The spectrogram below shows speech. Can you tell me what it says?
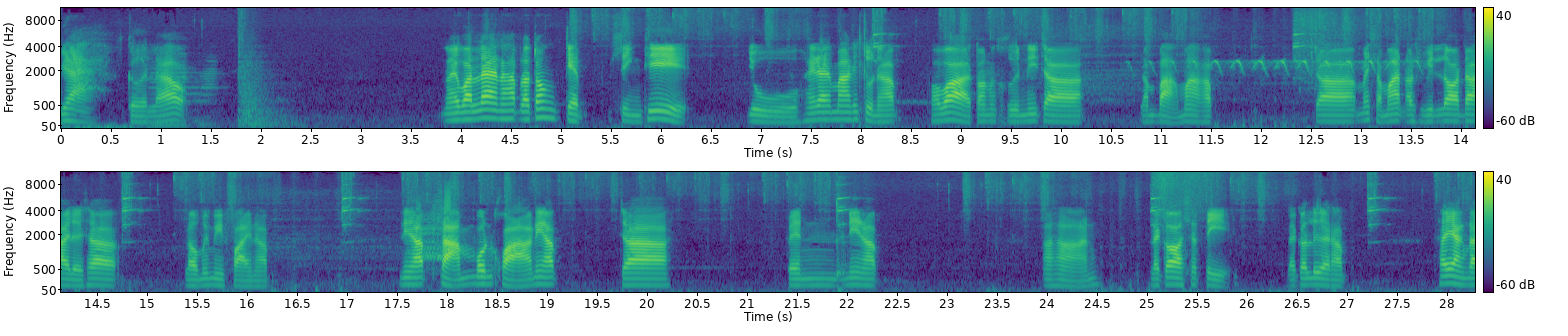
อย่า เกินแล้ว ในวันแรกนะครับ เราต้องเก็บสิ่งที่อยู่ให้ได้มากที่สุดนะครับ เพราะว่าตอนกลางคืนนี่จะลำบากมากครับ จะไม่สามารถเอาชีวิตรอดได้เลยถ้าเราไม่มีไฟนะครับ นี่ครับสามบนขวานี่ครับ จะเป็นนี่นะครับ อาหารแล้วก็สติแล้วก็เลือดครับ ถ้าอย่างใด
